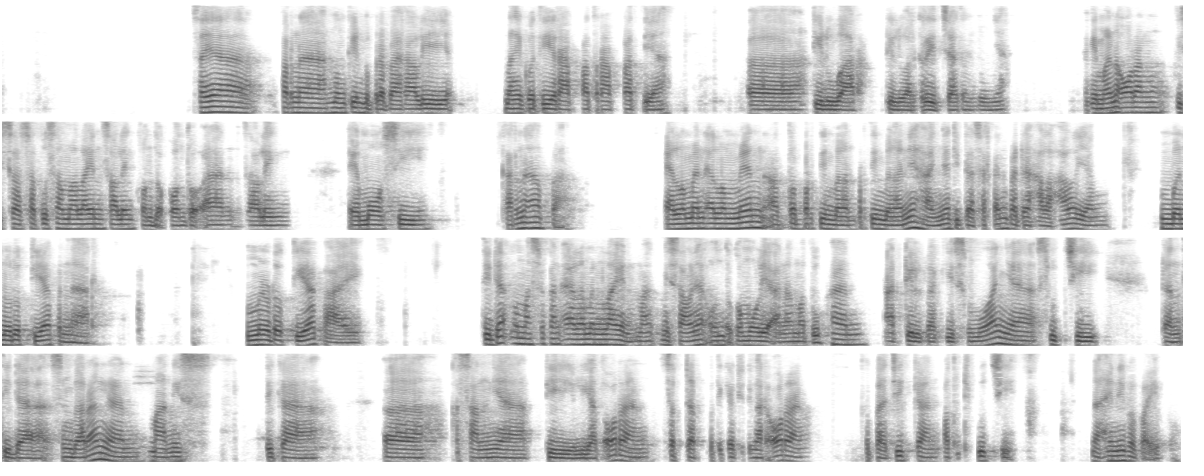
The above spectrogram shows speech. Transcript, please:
Saya pernah mungkin beberapa kali mengikuti rapat-rapat ya eh, di luar di luar gereja tentunya. Bagaimana orang bisa satu sama lain saling kontok-kontokan, saling emosi. Karena apa? Elemen-elemen atau pertimbangan-pertimbangannya hanya didasarkan pada hal-hal yang menurut dia benar. Menurut dia baik tidak memasukkan elemen lain, misalnya untuk kemuliaan nama Tuhan, adil bagi semuanya, suci, dan tidak sembarangan, manis ketika uh, kesannya dilihat orang, sedap ketika didengar orang, kebajikan, patut dipuji. Nah ini Bapak Ibu.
